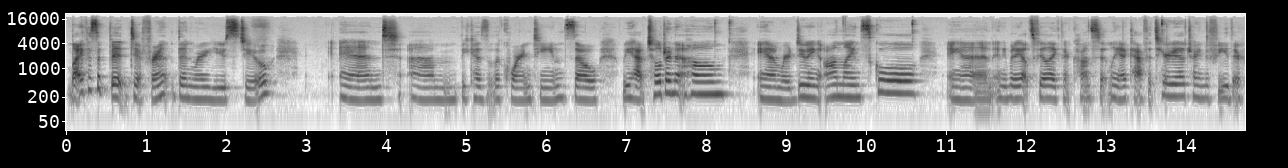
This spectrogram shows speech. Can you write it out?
life is a bit different than we're used to, and um, because of the quarantine. So, we have children at home and we're doing online school and anybody else feel like they're constantly a cafeteria trying to feed their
